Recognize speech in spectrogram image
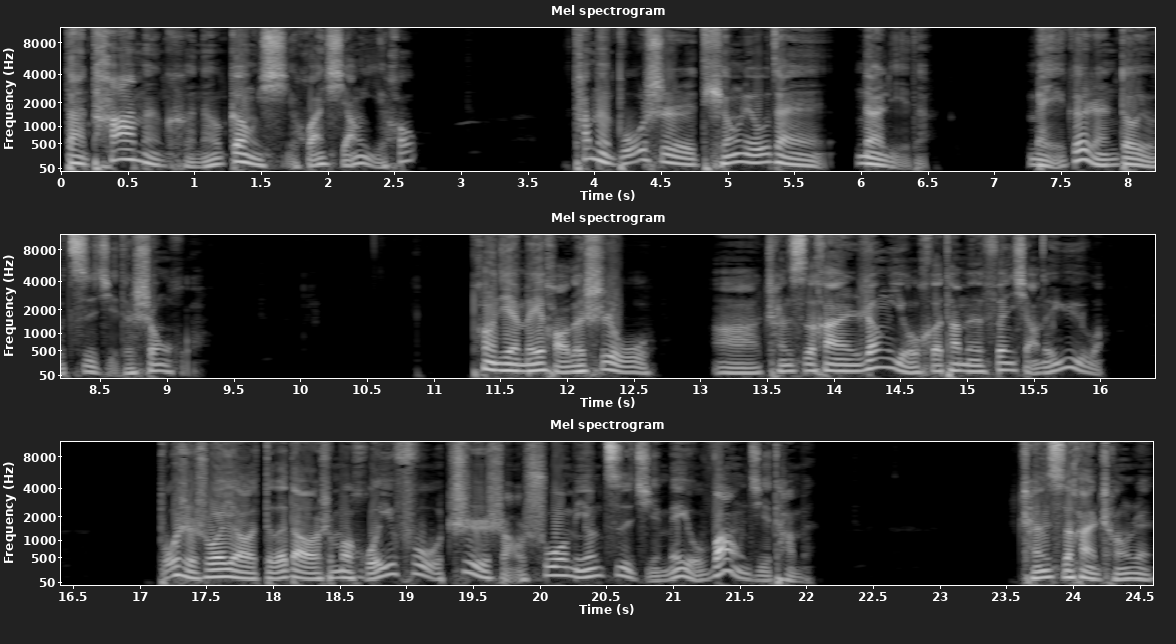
但他们可能更喜欢想以后。他们不是停留在那里的，每个人都有自己的生活。碰见美好的事物。”啊，陈思翰仍有和他们分享的欲望，不是说要得到什么回复，至少说明自己没有忘记他们。陈思翰承认，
